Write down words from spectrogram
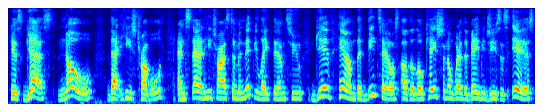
his guest know that he's troubled. Instead, he tries to manipulate them to give him the details of the location of where the baby Jesus is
